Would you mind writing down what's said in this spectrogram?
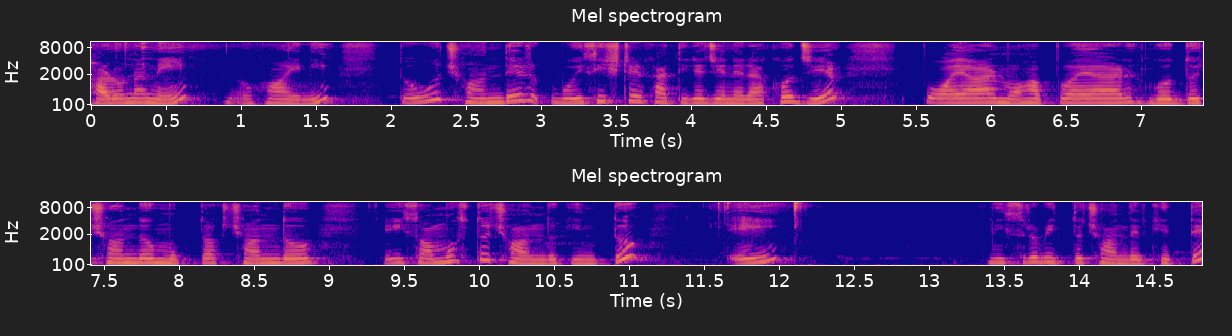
ধারণা নেই, হয়নি। তবু ছন্দের বৈশিষ্ট্যের খাতিরে জেনে রাখো যে পয়ার, মহাপয়ার গদ্য ছন্দ মুক্তক ছন্দ এই সমস্ত ছন্দ কিন্তু এই মিশ্রবৃত্ত ছন্দের ক্ষেত্রে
